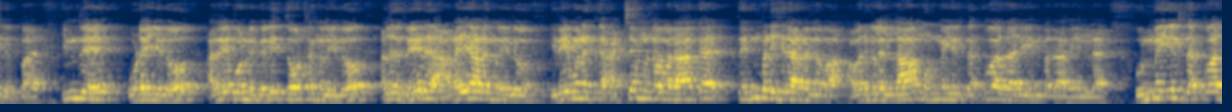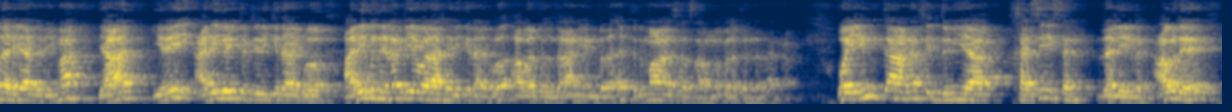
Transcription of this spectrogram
இருப்பார். இன்று உடையிலோ அதே போன்று வெளி தோற்றங்களிலோ அல்லது வேறு அடையாளங்களிலோ இறைவனுக்கு அச்சமுள்ளவராக தென்படுகிறார் அல்லவா? அவர்கள் எல்லாம் உண்மையில் தக்குவாதாரி என்பதாக இல்லை. உண்மையில் தக்குவாதாரியா தெரியுமா? யார்? இறை அறிவை பெற்றிருக்கிறார்களோ அறிவு நிரம்பியவராக இருக்கிறார்களோ அவர்கள்தான் என்பதாக பெருமாள் அவங்க விளக்கம் தராங்க ஹசீசன் அவரு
